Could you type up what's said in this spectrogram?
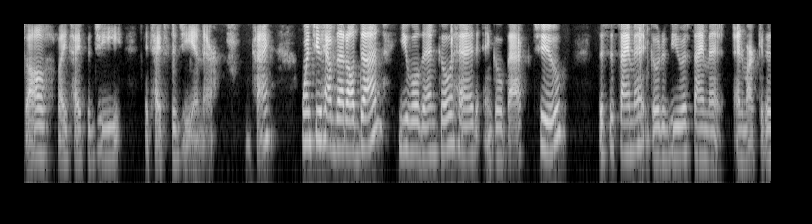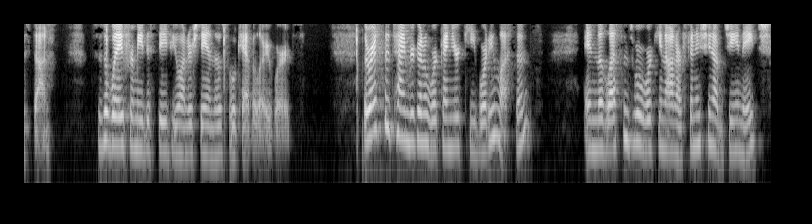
So if I type a G, it types the G in there. Okay. Once you have that all done, you will then go ahead and go back to this assignment, go to view assignment and mark it as done. This is a way for me to see if you understand those vocabulary words. The rest of the time, you're going to work on your keyboarding lessons. And the lessons we're working on are finishing up G and H,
